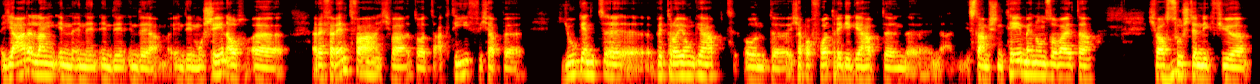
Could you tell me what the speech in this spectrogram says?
jahrelang in, in, in, den, in, der, in den Moscheen auch äh, Referent war. Ich war dort aktiv. Ich habe äh, Jugendbetreuung äh, gehabt und äh, ich habe auch Vorträge gehabt in, in, islamischen Themen und so weiter. Ich war auch mhm. zuständig für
